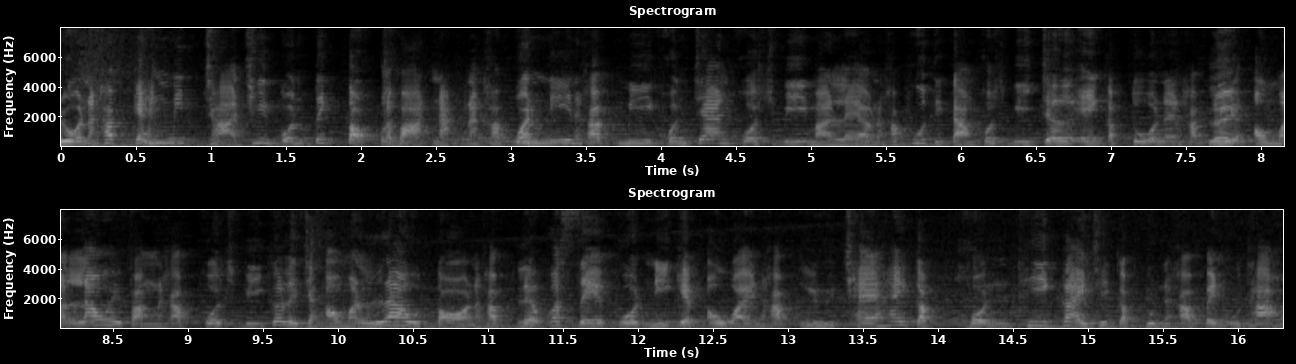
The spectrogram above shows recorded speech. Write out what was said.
ดูนะครับแก๊งมิจฉาชีพบน t ิ k t o k ระบาดหนักนะครับ วันนี้นะครับมีคนแจ้งโคชบีมาแล้วนะครับผู้ติดตามโคชบีเจอเองกับตัวนะครับเลยเอามาเล่าให้ฟังนะครับโคชบีก็เลยจะเอามาเล่าต่อนะครับแล้วก็เซฟโพสต์นี้เก็บเอาไว้นะครับหรือแชร์ให้กับคนที่ใกล้ชิดกับคุณนะครับเป็นอุทาห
